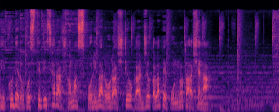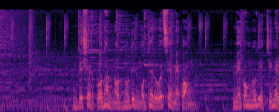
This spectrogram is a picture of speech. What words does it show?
ভিক্ষুদের উপস্থিতি ছাড়া সমাজ, পরিবার ও রাষ্ট্রীয় কার্যকলাপে পূর্ণতা আসে না। দেশের প্রধান নদ নদীর মধ্যে রয়েছে মেকং। মেকং নদী চীনের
